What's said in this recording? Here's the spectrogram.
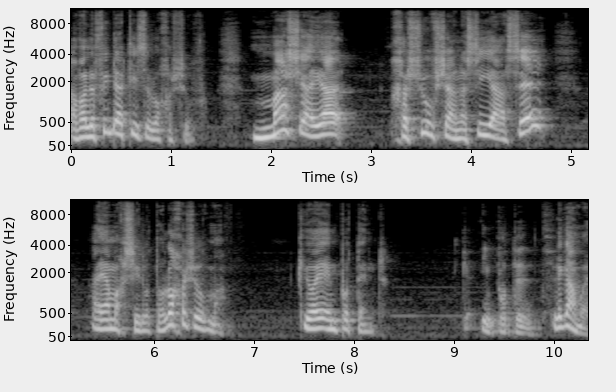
אבל לפי דעתי זה לא חשוב. מה שהיה חשוב שהנשיא יעשה, היה מכשיל אותו, לא חשוב מה, כי הוא היה אימפוטנט, אימפוטנט. לגמרי.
